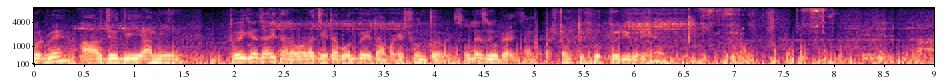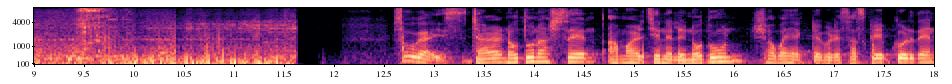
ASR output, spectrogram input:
করবে। আর যদি আমি ঠইকে যাই, তাহলে ওরা যেটা বলবে, এটা আমাকে শুনতে হবে। সো লেটস গো গাইস আমরা কাস্টম তৈরি করি হ্যাঁ? গাইস যারা নতুন আসছেন আমার চ্যানেলে নতুন সবাই একটা করে সাবস্ক্রাইব করে দেন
